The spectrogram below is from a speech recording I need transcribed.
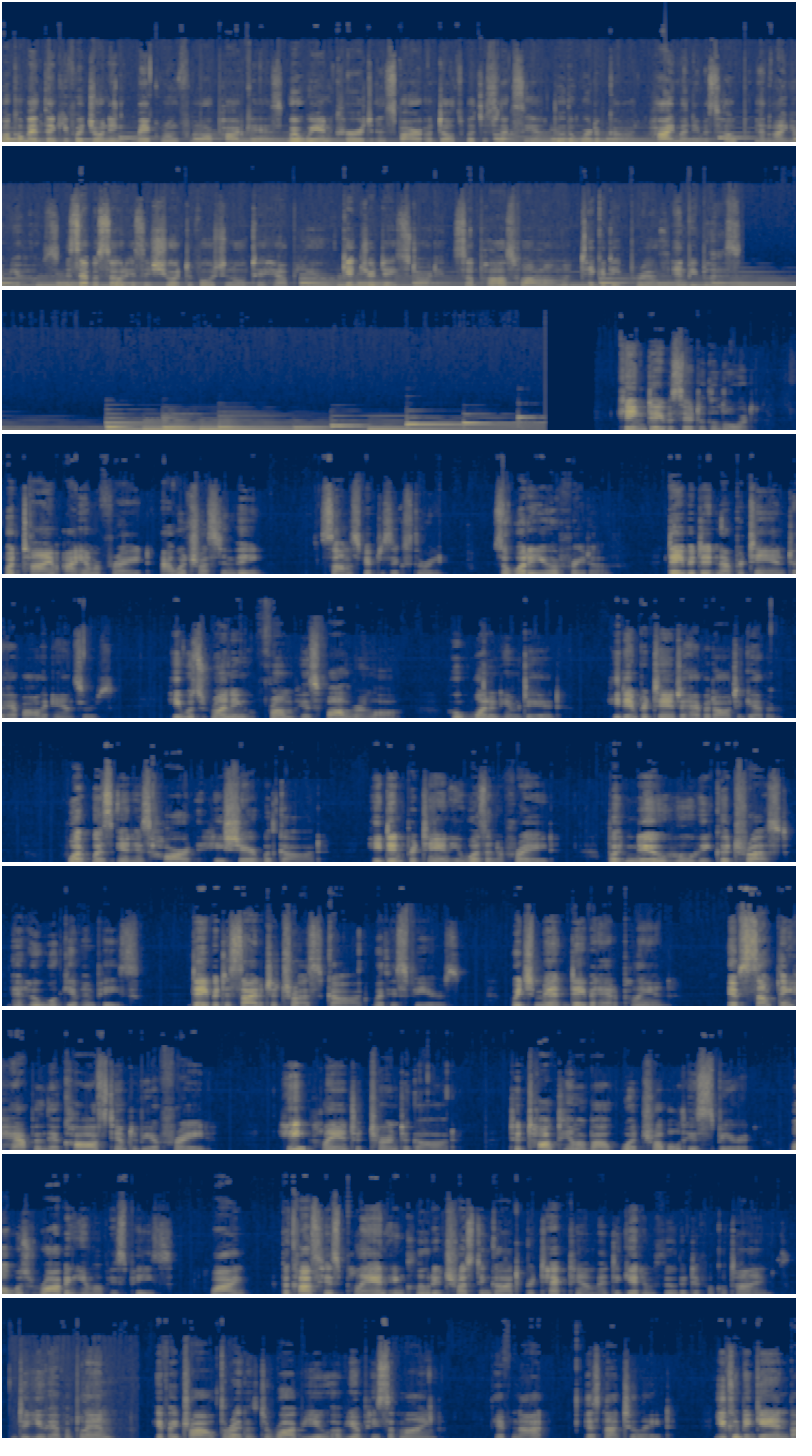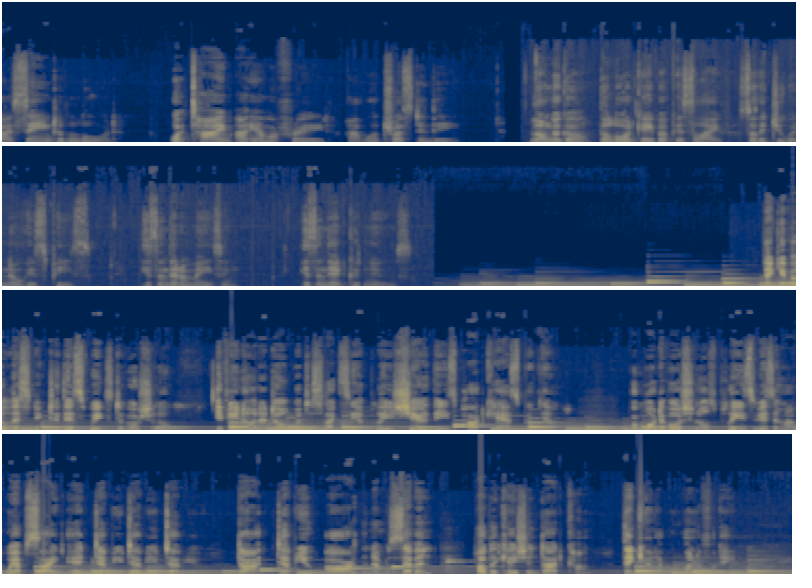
Welcome and thank you for joining Make Room for More podcast, where we encourage and inspire adults with dyslexia through the Word of God. Hi, my name is Hope and I am your host. This episode is a short devotional to help you get your day started. So pause for a moment, take a deep breath, and be blessed. King David said to the Lord, What time I am afraid, I will trust in thee. Psalms 56 3. So, what are you afraid of? David did not pretend to have all the answers. He was running from his father in law, who wanted him dead. He didn't pretend to have it all together. What was in his heart he shared with God. He didn't pretend he wasn't afraid, but knew who he could trust and who will give him peace. David decided to trust God with his fears, which meant David had a plan. If something happened that caused him to be afraid, he planned to turn to God, to talk to Him about what troubled his spirit, what was robbing him of his peace. Why? Because his plan included trusting God to protect him and to get him through the difficult times. Do you have a plan? If a trial threatens to rob you of your peace of mind? If not, it's not too late. You can begin by saying to the Lord, What time I am afraid, I will trust in Thee. Long ago, the Lord gave up His life so that you would know His peace. Isn't that amazing? Isn't that good news? Thank you for listening to this week's devotional. If you know an adult with dyslexia, please share these podcasts with them. For more devotionals, please visit my website at www.wr, the number 7, publication.com. Thank you and have a wonderful day.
